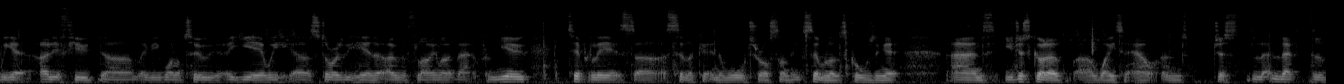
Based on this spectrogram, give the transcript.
We get only a few, uh, maybe one or two a year. We uh, stories we hear that overflowing like that from new. Typically, it's uh, a silicate in the water or something similar that's causing it, and you just got to uh, wait it out and just let, let the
